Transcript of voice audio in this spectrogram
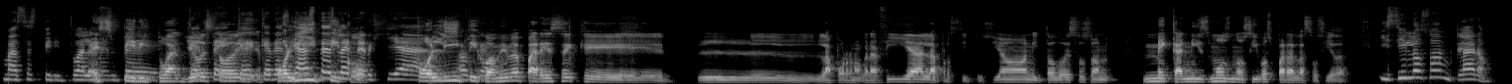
más espiritualmente. espiritual. Yo que te- estoy que, que político, la energía. político. A mí me parece que la pornografía, la prostitución y todo eso son mecanismos nocivos para la sociedad. Y sí lo son, claro.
